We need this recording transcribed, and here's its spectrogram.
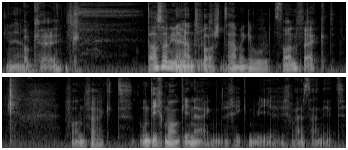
genau. Okay. Das habe ich Wir haben gewusst. fast zusammen Geburtstag. Fun Fact. Fun Fact. Und ich mag ihn eigentlich irgendwie. Ich weiß auch nicht.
